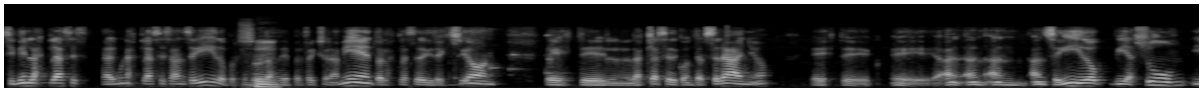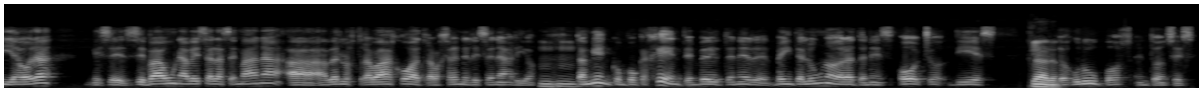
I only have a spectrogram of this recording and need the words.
Si bien las clases, algunas clases han seguido, por ejemplo, las de perfeccionamiento, las clases de dirección, este, las clases de con tercer año, este, eh, han, han, han seguido vía Zoom y ahora se, se, va una vez a la semana a, ver los trabajos, a trabajar en el escenario. También con poca gente, en vez de tener 20 alumnos, ahora tenés 8, 10, dos grupos, entonces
